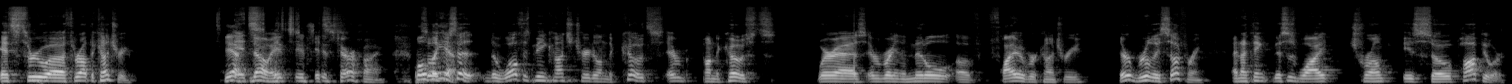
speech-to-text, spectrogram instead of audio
It's through uh, throughout the country. yeah. It's- no, it's- it's it's, it's it's- terrifying. Well, so like yeah, I said, the wealth is being concentrated on the coasts, on the coasts, whereas everybody in the middle of flyover country, they're really suffering. And I think this is why Trump is so popular.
